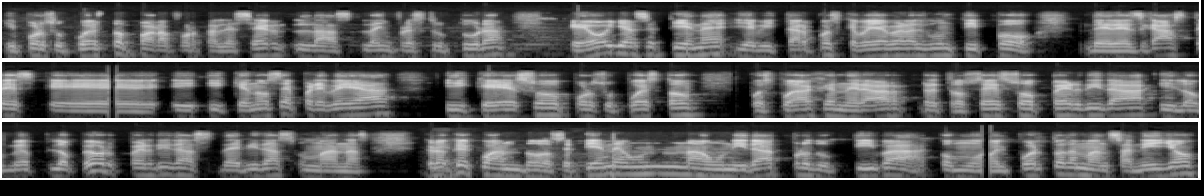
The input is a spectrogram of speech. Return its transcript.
y por supuesto para fortalecer las, la infraestructura que hoy ya se tiene y evitar pues que vaya a haber algún tipo de desgastes que, y, y que no se prevea y que eso, por supuesto, pues pueda generar retroceso, pérdida y lo, lo peor, pérdidas de vidas humanas. Creo que cuando se tiene una unidad productiva como el puerto de Manzanillo,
